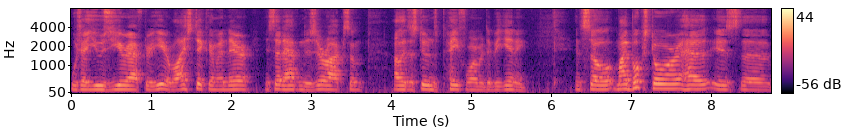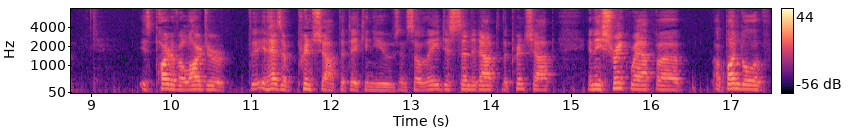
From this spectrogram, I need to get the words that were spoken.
which I use year after year. Well, I stick them in there instead of having to Xerox them. I let the students pay for them at the beginning. And so my bookstore has, is the is part of a larger. It has a print shop that they can use, and so they just send it out to the print shop, and they shrink wrap uh, a bundle of,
